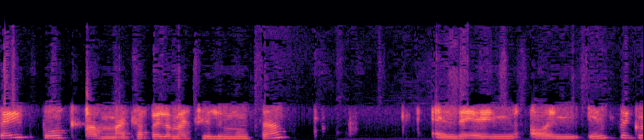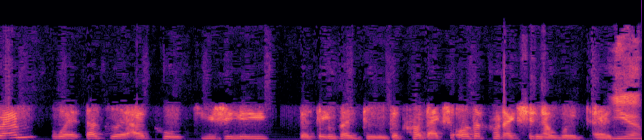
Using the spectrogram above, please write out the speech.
Facebook, I'm Matapelo Matele Musa. And then on Instagram, where that's where I post usually the things I do, the production, all the production I work at. Yeah.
